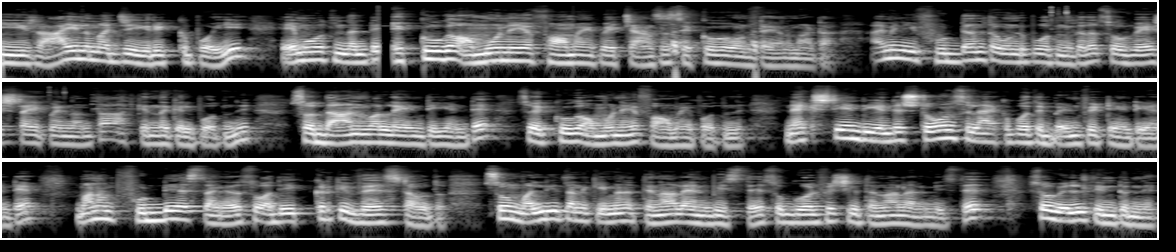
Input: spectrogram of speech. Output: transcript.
ఈ రాయిల మధ్య ఇరుక్కుపోయి ఏమవుతుందంటే ఎక్కువగా అమోనియా ఫామ్ అయిపోయే ఛాన్సెస్ ఎక్కువగా ఉంటాయి అనమాట ఐ మీన్ ఈ ఫుడ్ అంతా ఉండిపోతుంది కదా సో వేస్ట్ అయిపోయిందంతా ఆ కిందకి వెళ్ళిపోతుంది. సో దానివల్ల ఏంటి అంటే సో ఎక్కువగా అమోనియా ఫామ్ అయిపోతుంది. నెక్స్ట్ ఏంటి అంటే స్టోన్స్ లేకపోతే బెనిఫిట్ ఏంటి అంటే మనం ఫుడ్ వేస్తాం కదా సో అది ఎక్కడికి వేస్ట్ అవుతుంది సో మళ్ళీ తనకి ఏమైనా తినాలి అనిపిస్తే సో గోల్డ్ ఫిష్కి తినాలనిపిస్తే సో వెళ్ళి తింటుంది.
